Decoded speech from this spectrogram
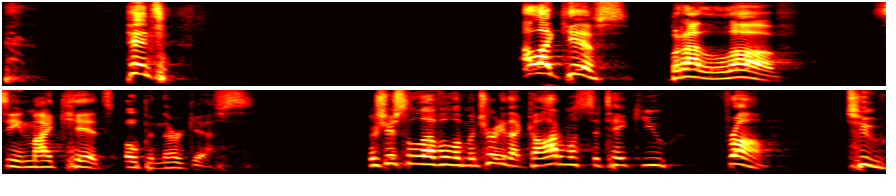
Hint. I like gifts, but I love seeing my kids open their gifts. There's just a level of maturity that God wants to take you from to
